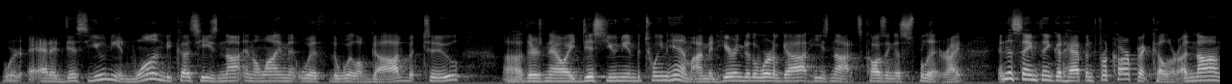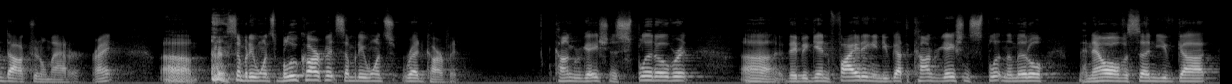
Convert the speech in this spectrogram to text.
we're at a disunion. One, because he's not in alignment with the will of God, but two, uh, there's now a disunion between him. I'm adhering to the Word of God, he's not. It's causing a split, right? And the same thing could happen for carpet color, a non doctrinal matter, right? Um, somebody wants blue carpet, somebody wants red carpet. Congregation is split over it. Uh, they begin fighting, and you've got the congregation split in the middle, and now all of a sudden you've got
